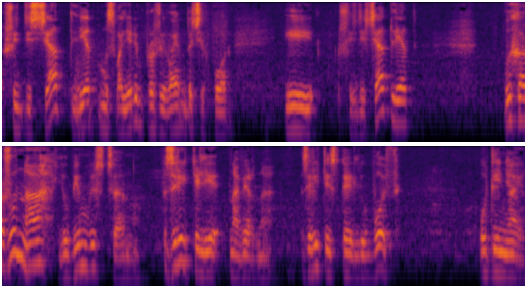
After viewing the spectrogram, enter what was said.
60 лет мы с Валерием проживаем до сих пор. И 60 лет выхожу на любимую сцену. Зрители, наверное, зрительская любовь удлиняет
